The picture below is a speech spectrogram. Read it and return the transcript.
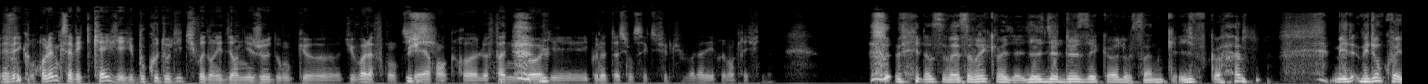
Avec le problème, c'est avec cave, il y a eu beaucoup d'olis, tu vois, dans les derniers jeux, donc euh, tu vois la frontière entre le fanboy et les connotations sexuelles, tu vois là, elle est vraiment très fine. Mais non, c'est vrai, c'est vrai qu'il y, y, a deux écoles au sein de Cave, quoi. Mais, mais donc, ouais,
